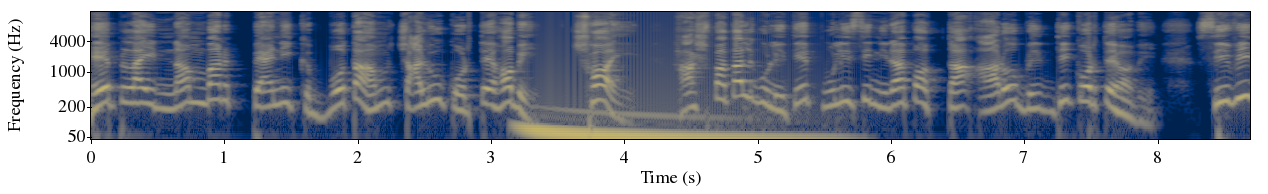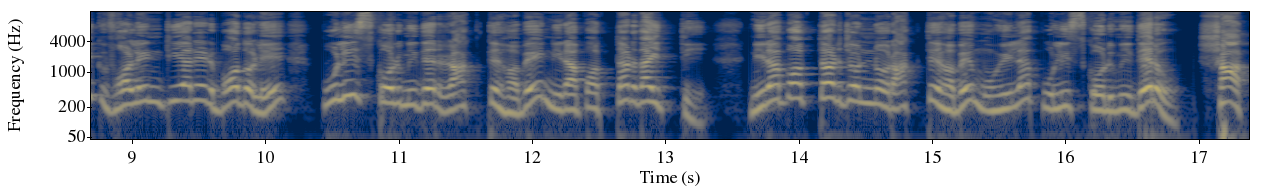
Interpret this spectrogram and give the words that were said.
হেল্পলাইন নাম্বার, প্যানিক বোতাম চালু করতে হবে। ছয় হাসপাতালগুলিতে পুলিশি নিরাপত্তা আরও বৃদ্ধি করতে হবে। সিভিক ভলেন্টিয়ারের বদলে পুলিশ কর্মীদের রাখতে হবে নিরাপত্তার দায়িত্বে। নিরাপত্তার জন্য রাখতে হবে মহিলা পুলিশ কর্মীদেরও। সাত,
